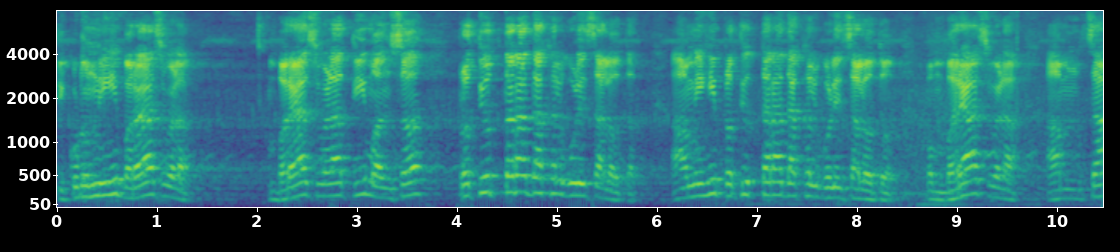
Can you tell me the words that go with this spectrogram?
तिकडूनही बऱ्याच वेळा बऱ्याच वेळा ती माणसं प्रत्युत्तरा दाखल गोळी चालवतात. आम्हीही प्रत्युत्तरा दाखल गोळी चालवतो. पण बऱ्याच वेळा आमचा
